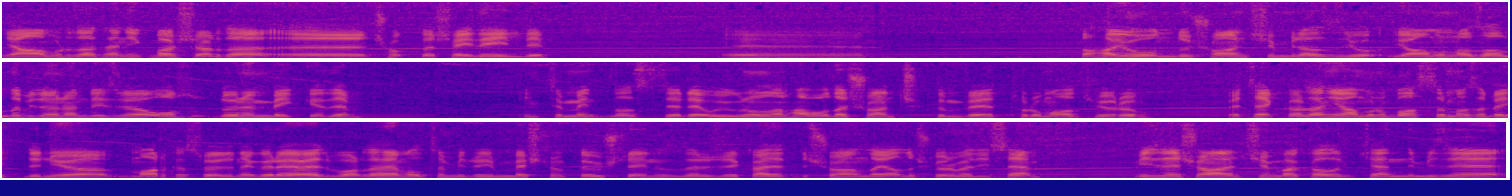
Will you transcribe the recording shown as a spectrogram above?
Yağmur zaten ilk başlarda e, çok da şey değildi. E, daha yoğundu. Şu an için biraz yağmurun azaldığı bir dönemdeyiz ve o dönemi bekledim. Intermediate lastiklere uygun olan havada şu an çıktım ve turumu atıyorum. Ve tekrardan yağmurun bastırması bekleniyor. Marka söylediğine göre evet bu arada Hamilton 1.25.3 ile en dereceyi kaydetti şu anda yanlış görmediysem. Biz de şu an için bakalım kendimize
